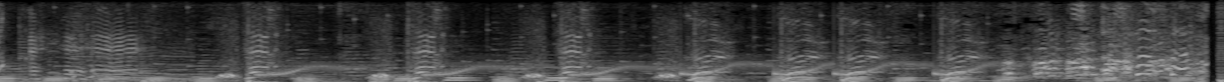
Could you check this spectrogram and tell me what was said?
すいません。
